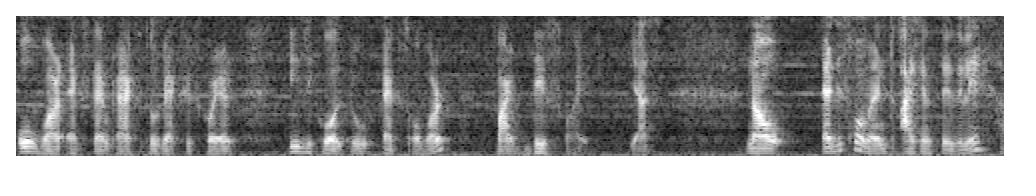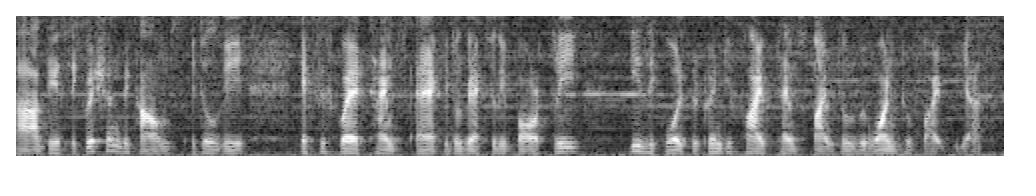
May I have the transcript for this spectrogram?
over x times x it will be x squared is equal to x over 5 this 5 yes. Now at this moment I can say really uh, this equation becomes it will be x squared times x it will be x to the power 3 is equal to 25 times 5 it will be 1 to 5 yes.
